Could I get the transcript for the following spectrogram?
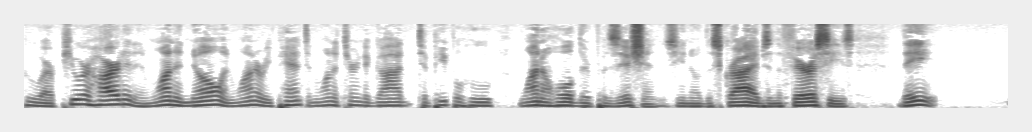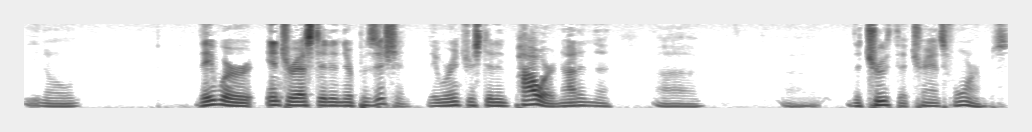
who are pure hearted and want to know and want to repent and want to turn to God to people who want to hold their positions. You know, the scribes and the Pharisees they, you know, they were interested in their position. They were interested in power, not in the uh, uh, the truth that transforms.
